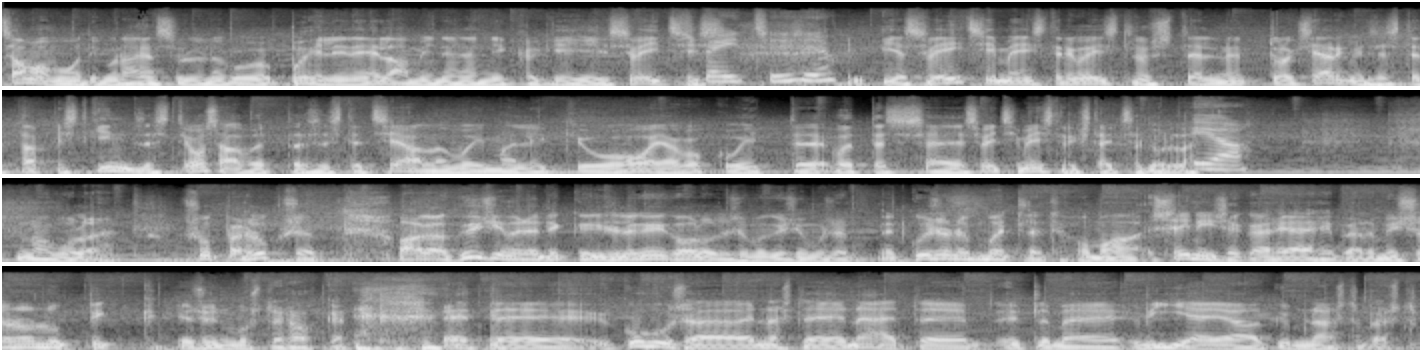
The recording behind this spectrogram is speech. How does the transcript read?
samamoodi, kuna jah, sul nagu põhiline elamine on ikkagi Šveitsis. Šveitsis jah. ja Šveitsi meistrivõistlustel nüüd tuleks järgmisest etapist kindlasti osa võtta, sest et seal on võimalik ju hooaja kokkuvõit võttes Šveitsi meistriks täitsa tulla. jaa no kuule, super luks. aga küsime nüüd ikkagi selle kõige olulisema küsimuse, et kui sa nüüd mõtled oma senise karjääri peale, mis on olnud pikk ja sündmusterohke, et eh, kuhu sa ennast näed, ütleme viie ja kümne aasta pärast?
